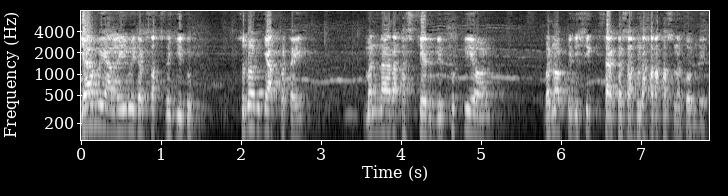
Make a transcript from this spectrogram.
jaamu yàlla yi muy def sax da ciy dugg su doon jàpp tey mën naa raxas cër bi fukki yoon ba noppi di sikk sàkk sax ndax raxas na koom déet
